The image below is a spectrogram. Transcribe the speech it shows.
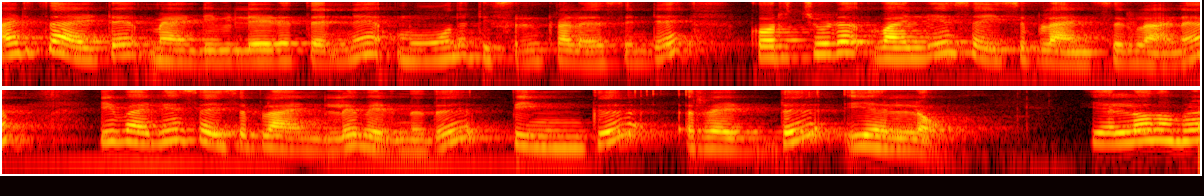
അടുത്തതായിട്ട് മാൻഡിവില്ലയുടെ തന്നെ മൂന്ന് ഡിഫറെന്റ് കളേഴ്സിന്റെ കുറച്ചുകൂടെ വലിയ സൈസ് പ്ലാൻസുകളാണ് ഈ വലിയ സൈസ് പ്ലാനിൽ വരുന്നത് പിങ്ക് റെഡ് യെല്ലോ യെല്ലോ നമ്മൾ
